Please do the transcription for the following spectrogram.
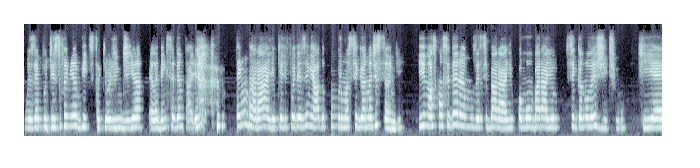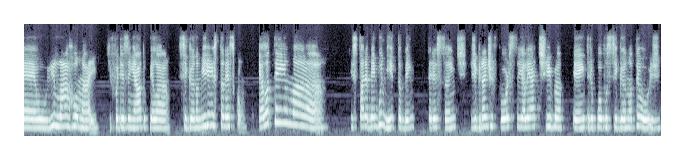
Um exemplo disso foi minha vista, que hoje em dia ela é bem sedentária. Tem um baralho que ele foi desenhado por uma cigana de sangue. E nós consideramos esse baralho como um baralho cigano legítimo, que é o Lila Romai. que foi desenhado pela cigana Miriam Stanescon. Ela tem uma história bem bonita, bem interessante, de grande força, e ela é ativa entre o povo cigano até hoje.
